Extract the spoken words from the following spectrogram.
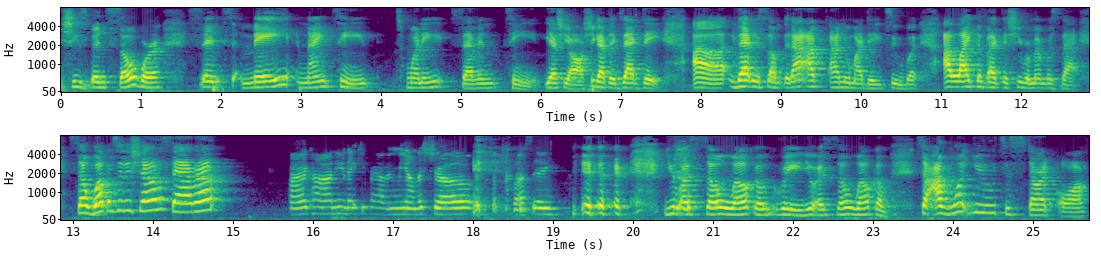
She's been sober since May 19th, 2017. Yes, y'all. She got the exact date. Uh, that is something. I, I, I knew my date too, but I like the fact that she remembers that. So, welcome to the show, Sarah. Hi, Connie. Thank you for having me on the show. It's such a blessing. you are so welcome, Queen. You are so welcome. So, I want you to start off,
